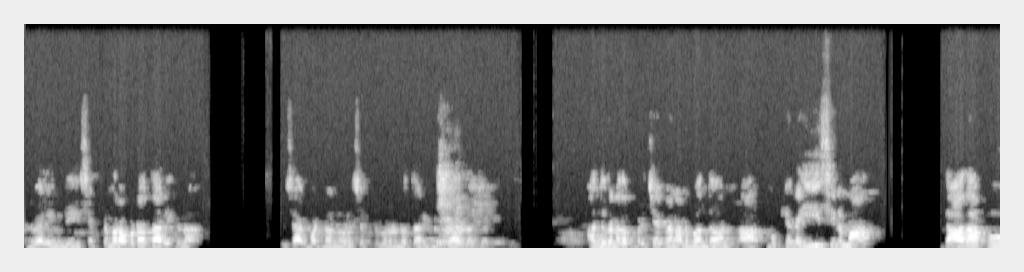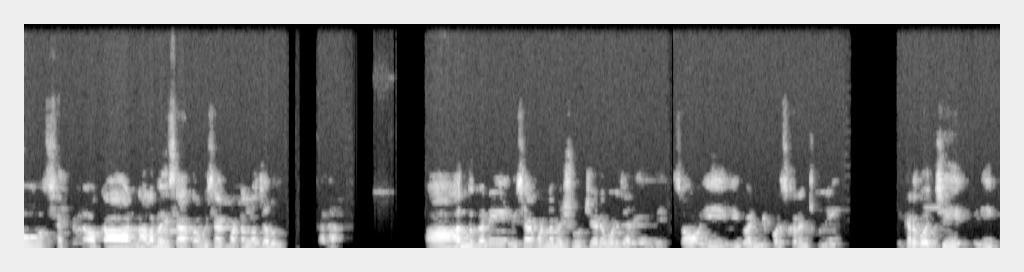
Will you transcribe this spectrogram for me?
రెండు వేల ఎనిమిది సెప్టెంబర్ ఒకటో తారీఖున విశాఖపట్నంలో సెప్టెంబర్ రెండో తారీఖున విజయవాడలో జరిగింది. అందుకని అదొక ప్రత్యేకమైన అనుబంధం. ముఖ్యంగా ఈ సినిమా దాదాపు ఒక నలభై శాతం విశాఖపట్నంలో జరుగుతుంది కదా అందుకని విశాఖపట్నం మేము షూట్ చేయడం కూడా జరిగింది. సో ఈ ఇవన్నీ పురస్కరించుకుని ఇక్కడికి వచ్చి ఈ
